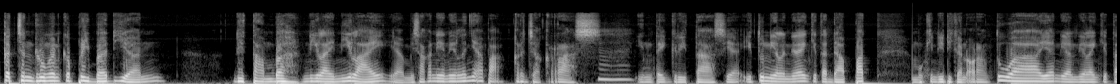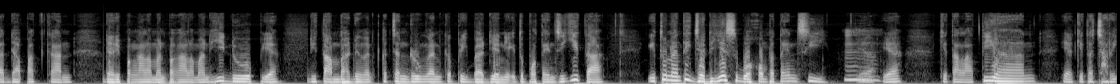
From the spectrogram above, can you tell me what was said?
Kecenderungan kepribadian ditambah nilai-nilai ya misalkan nilai-nilainya apa? Kerja keras integritas ya. Itu nilai-nilai yang kita dapat mungkin didikan orang tua ya nilai-nilai yang kita dapatkan dari pengalaman-pengalaman hidup ya. Ditambah dengan kecenderungan kepribadian yaitu potensi kita itu nanti jadinya sebuah kompetensi ya ya. Kita latihan ya kita cari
